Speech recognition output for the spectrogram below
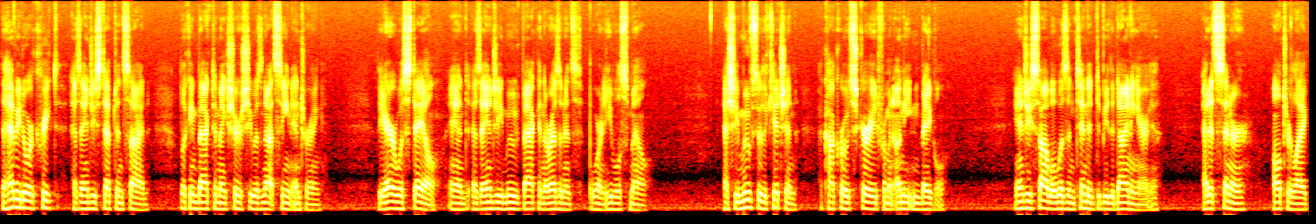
The heavy door creaked as Angie stepped inside, looking back to make sure she was not seen entering. The air was stale, and as Angie moved back in the residence, bore an evil smell. As she moved through the kitchen, a cockroach scurried from an uneaten bagel. Angie saw what was intended to be the dining area. At its center, altar like,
